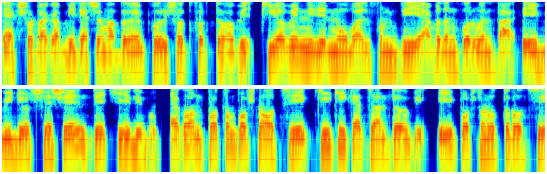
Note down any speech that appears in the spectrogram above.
একশো টাকা বিকাশের মাধ্যমে পরিশোধ করতে হবে। কীভাবে নিজের মোবাইল ফোন দিয়ে আবেদন করবেন তা এই ভিডিও শেষে দেখিয়ে দিব। এখন প্রথম প্রশ্ন হচ্ছে, কি কি কাজ জানতে হবে? এই প্রশ্নের উত্তর হচ্ছে,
